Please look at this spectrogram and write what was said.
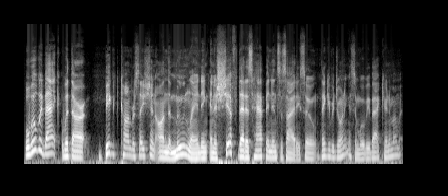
Well, we'll be back with our big conversation on the moon landing and a shift that has happened in society. So, thank you for joining us, and we'll be back here in a moment.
